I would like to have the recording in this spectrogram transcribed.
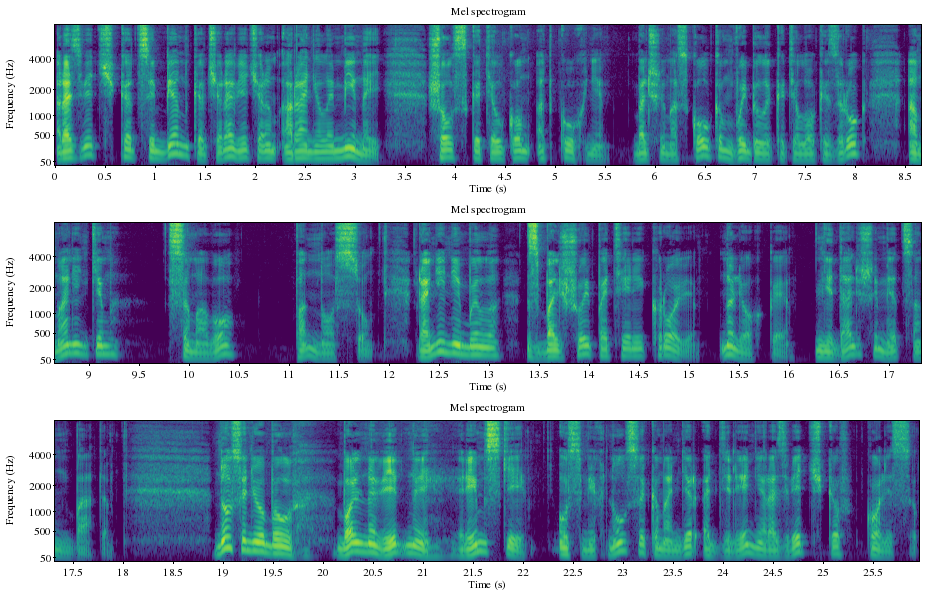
Разведчика Цыбенко вчера вечером ранила миной, шел с котелком от кухни. Большим осколком выбило котелок из рук, а маленьким — самого по носу. Ранение было с большой потерей крови, но легкое, не дальше медсанбата. Нос у него был больно видный, римский, усмехнулся командир отделения разведчиков Колесов.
